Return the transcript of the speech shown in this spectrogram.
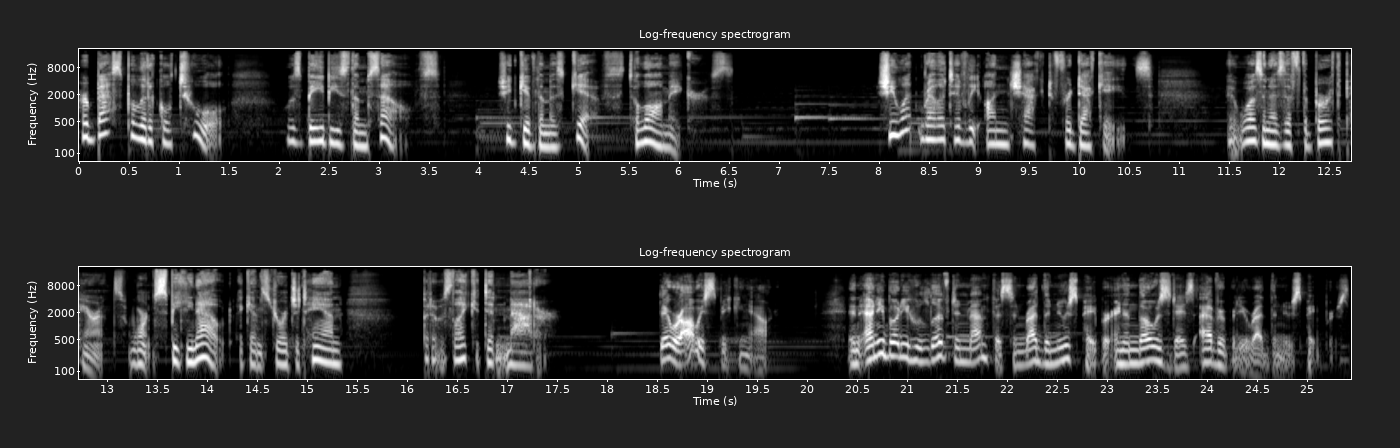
Her best political tool was babies themselves. She'd give them as gifts to lawmakers. She went relatively unchecked for decades. It wasn't as if the birth parents weren't speaking out against Georgia Tann, but it was like it didn't matter. They were always speaking out. And anybody who lived in Memphis and read the newspaper, and in those days, everybody read the newspapers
